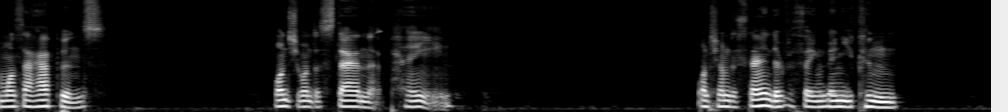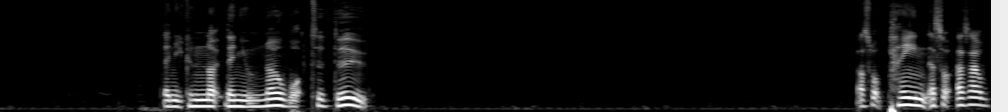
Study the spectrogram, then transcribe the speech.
And once that happens, once you understand that pain, once you understand everything, then you can then you can know then you know what to do. That's what pain that's what that's how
